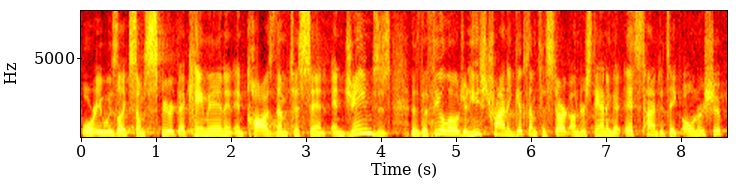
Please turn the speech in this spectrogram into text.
or it was like some spirit that came in and, and caused them to sin. And James is, is the theologian, he's trying to get them to start understanding that it's time to take ownership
